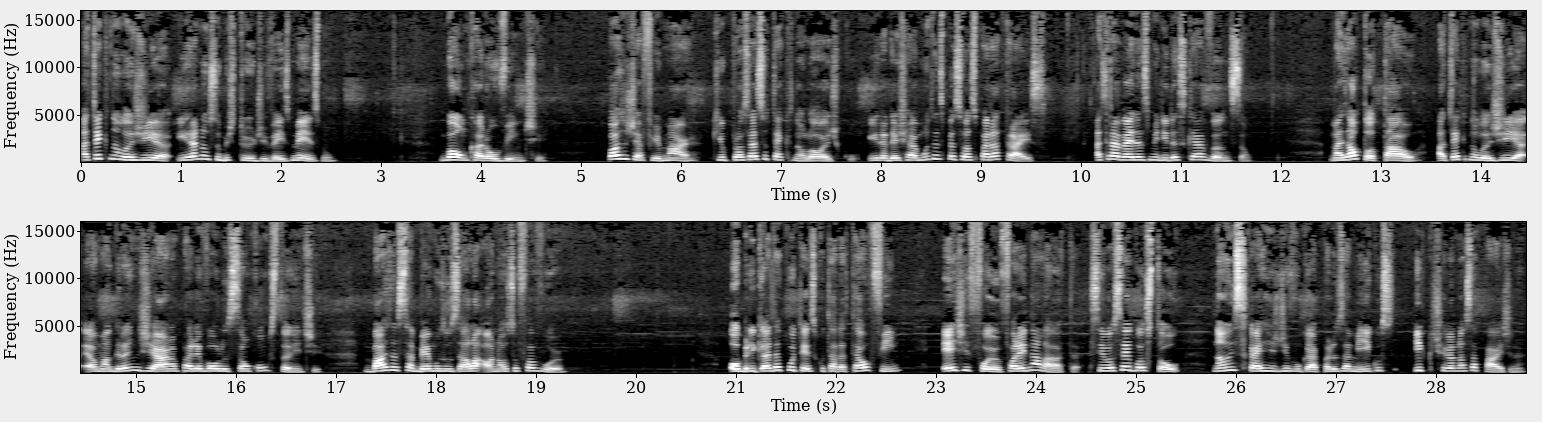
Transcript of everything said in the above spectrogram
a tecnologia irá nos substituir de vez mesmo? Bom, caro ouvinte, posso te afirmar que o processo tecnológico irá deixar muitas pessoas para trás, através das medidas que avançam. Mas ao total, a tecnologia é uma grande arma para a evolução constante, basta sabermos usá-la ao nosso favor. Obrigada por ter escutado até o fim. Este foi o Falei na Lata. Se você gostou, não esquece de divulgar para os amigos e a nossa página.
